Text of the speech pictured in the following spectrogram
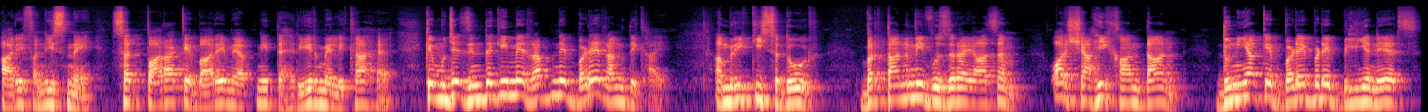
आरिफ अनीस ने सतपारा के बारे में अपनी तहरीर में लिखा है कि मुझे ज़िंदगी में रब ने बड़े रंग दिखाए। अमरीकी सदूर, बरतानवी वज्र आज़म और शाही ख़ानदान, दुनिया के बड़े बड़े बिलियनियर्स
